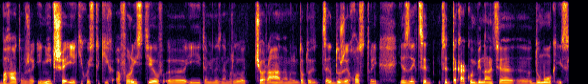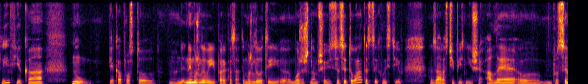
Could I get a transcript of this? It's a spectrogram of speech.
багато вже і Ніцше, і якихось таких афористів, е, і там, я не знаю, можливо, Чорана. Тобто це дуже гострий язик, це, це така комбінація е, думок і слів, яка, ну, яка просто. Неможливо її переказати. Можливо, ти е, можеш нам щось зацитувати з цих листів зараз чи пізніше, але про це,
